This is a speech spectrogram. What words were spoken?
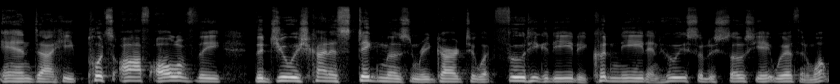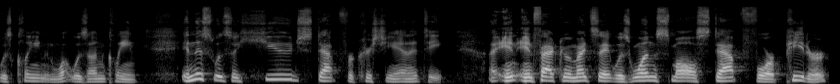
and uh, he puts off all of the, the Jewish kind of stigmas in regard to what food he could eat, he couldn't eat, and who he should associate with, and what was clean and what was unclean. And this was a huge step for Christianity. Uh, in, in fact, we might say it was one small step for Peter.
